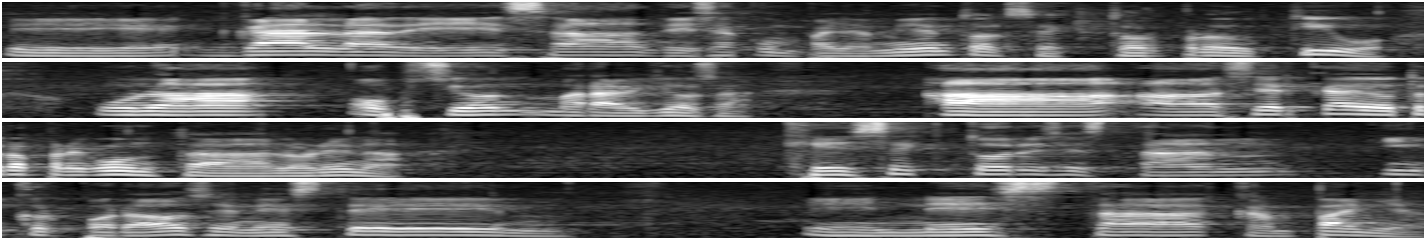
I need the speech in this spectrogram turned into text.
eh, gala de, esa, de ese acompañamiento al sector productivo. Una opción maravillosa. acerca de otra pregunta, Lorena, ¿qué sectores están incorporados en este en esta campaña?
